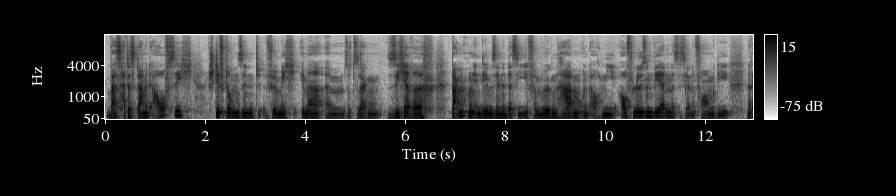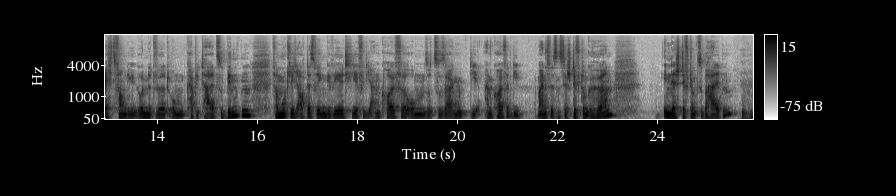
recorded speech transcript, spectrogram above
Was hat es damit auf sich? Stiftungen sind für mich immer ähm, sozusagen sichere Banken in dem Sinne, dass sie ihr Vermögen haben und auch nie auflösen werden. Das ist ja eine Form, die eine Rechtsform, die gegründet wird, um Kapital zu binden. Vermutlich auch deswegen gewählt hier für die Ankäufe, um sozusagen die Ankäufe, die meines Wissens der Stiftung gehören, in der Stiftung zu behalten? Mhm.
